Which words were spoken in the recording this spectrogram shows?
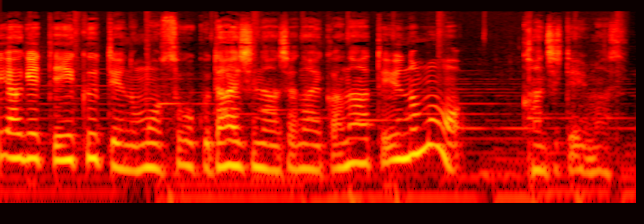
い上げていくっていうのもすごく大事なんじゃないかなっていうのも感じています。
